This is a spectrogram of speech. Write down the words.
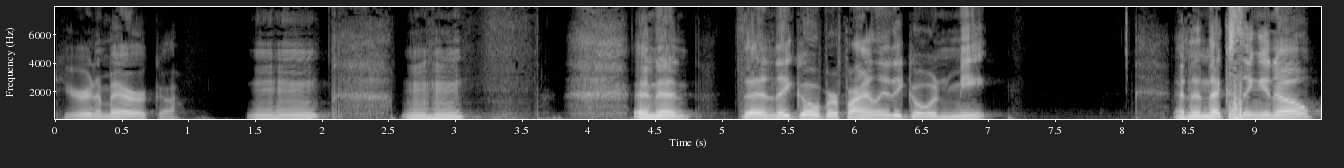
here in America. Mm-hmm. Mm-hmm. And then then they go over finally they go and meet. And the next thing you know,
